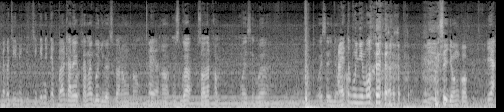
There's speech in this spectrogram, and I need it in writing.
dekat Cikini Cikini tiap balik karena gua. karena gue juga suka nongkrong Iya. oh, maksud gue soalnya kam WC gue WC jongkok ah itu bunyi mau WC jongkok ya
